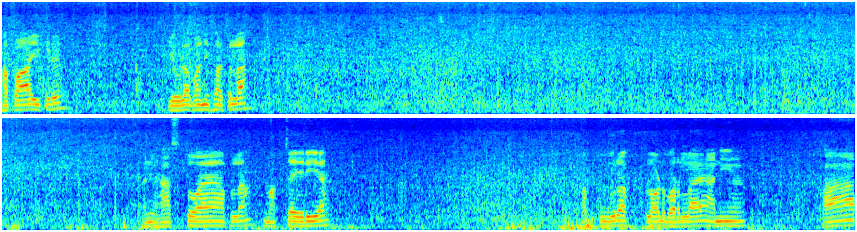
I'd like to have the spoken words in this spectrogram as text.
हा पहा इकडे एवढा पाणी साचला. आणि हाच तो आहे आपला मागचा एरिया. हा पुरा प्लॉट भरला आहे आणि हा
